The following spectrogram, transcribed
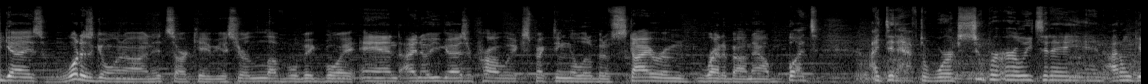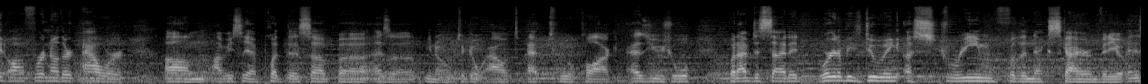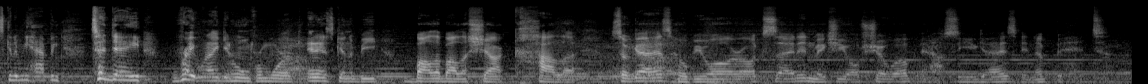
Hey guys, what is going on? It's Arcaviouse, your lovable big boy, and I know you guys are probably expecting a little bit of Skyrim right about now, but I did have to work super early today, and I don't get off for another hour. Um, obviously, I put this up uh, as a, you know, to go out at 2 o'clock, as usual, but I've decided we're going to be doing a stream for the next Skyrim video, and it's going to be happening today, right when I get home from work, and it's going to be Bala Bala Shah Kala. So guys, hope you all are all excited. Make sure you all show up, and I'll see you guys in a bit.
